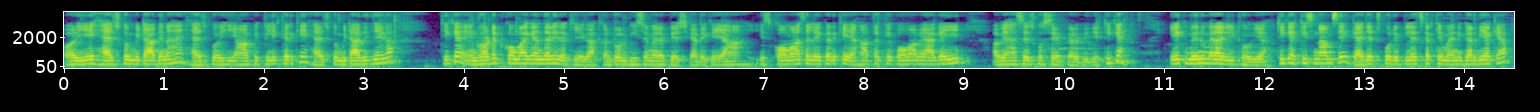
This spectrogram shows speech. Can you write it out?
और ये हैज़ को मिटा देना है। हैज़ को यहाँ पे क्लिक करके हैज़ को मिटा दीजिएगा। ठीक है? इन्वर्टेड कॉमा के अंदर ही रखिएगा। कंट्रोल भी से मैंने पेश किया। देखिए यहाँ, इस कॉमा से लेकर के यहाँ तक के कॉमा में आ गया ये। अब यहाँ से इसको सेव कर दीजिए। ठीक है? एक मेनू मेरा एडिट हो गया। ठीक है? किस नाम से? गैजेट्स को रिप्लेस करके मैंने कर दिया क्या?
